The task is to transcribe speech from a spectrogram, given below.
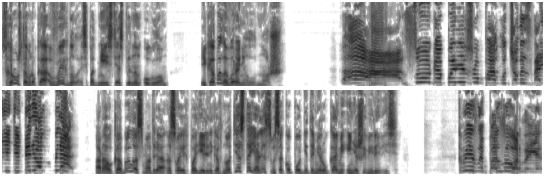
С хрустом рука выгнулась под неестественным углом, и кобыла выронил нож. а Сука, порешу, падлу! Чё вы стоите? Вперед, бля! Орал кобыла, смотря на своих подельников, но те стояли с высоко поднятыми руками и не шевелились. «Крысы позорные!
